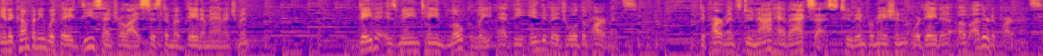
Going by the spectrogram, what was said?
In a company with a decentralized system of data management, data is maintained locally at the individual departments. Departments do not have access to information or data of other departments.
